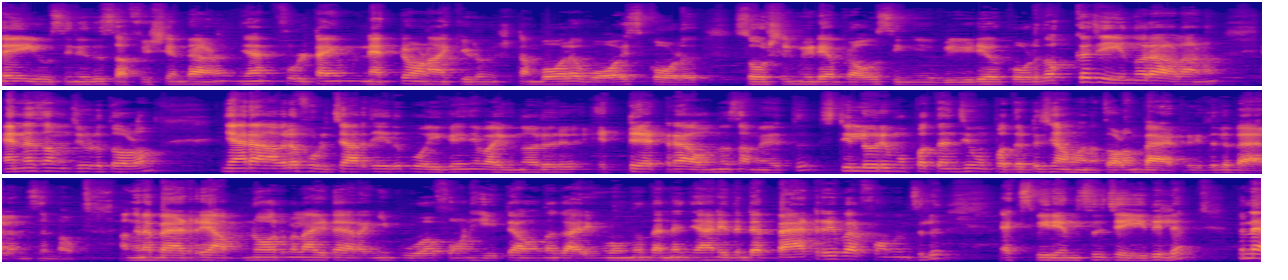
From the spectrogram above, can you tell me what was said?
ഡേ യൂസിന് ഇത് സഫീഷ്യന്റ് ആണ്. ഞാൻ ഫുൾ ടൈം നെറ്റ് ഓൺ ആക്കിയിടും. ഇഷ്ടംപോലെ voice call social media browsing video call ഇതൊക്കെ ചെയ്യുന്ന ഒരാളാണ്. എന്നെ സംബന്ധിച്ചിടത്തോളം ഞാൻ രാവിലെ ഫുൾ ചാർജ് ചെയ്ത് പോയി കഴിഞ്ഞാൽ വൈകുന്നേരം ഒരു എട്ട് എട്ടര ആവുന്ന സമയത്ത് സ്റ്റിൽ ഒരു മുപ്പത്തഞ്ച് മുപ്പത്തെട്ട് ശതമാനത്തോളം ബാറ്ററി ഇതിൽ ബാലൻസ് ഉണ്ടാവും. അങ്ങനെ ബാറ്ററി അബ്നോർമൽ ആയിട്ട് ഇറങ്ങി പോവുക ഫോൺ ഹീറ്റ് ആവുന്ന കാര്യങ്ങളൊന്നും തന്നെ ഞാൻ ഇതിന്റെ ബാറ്ററി പെർഫോമൻസിൽ എക്സ്പീരിയൻസ് ചെയ്തില്ല. പിന്നെ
